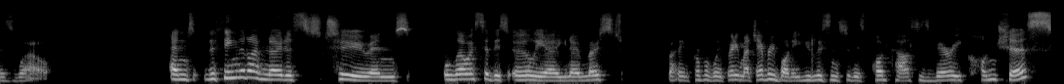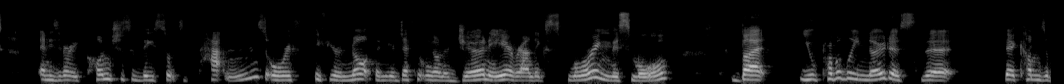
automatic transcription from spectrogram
as well. And the thing that I've noticed too, and although I said this earlier, you know, most, I think probably pretty much everybody who listens to this podcast is very conscious and is very conscious of these sorts of patterns. Or if, if you're not, then you're definitely on a journey around exploring this more. But you'll probably notice that there comes a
